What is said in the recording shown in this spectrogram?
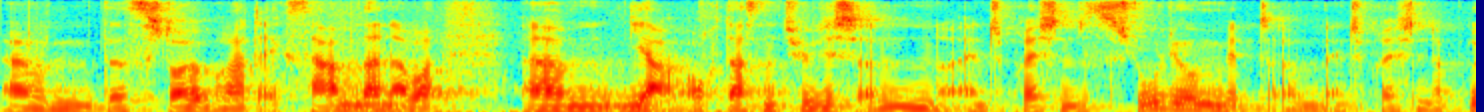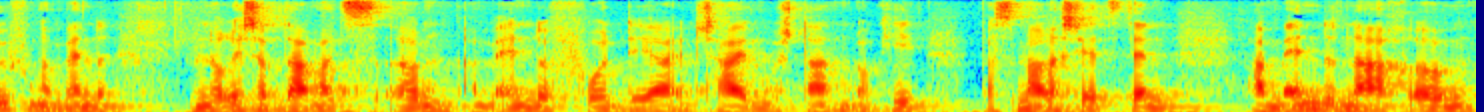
ähm, das Steuerberaterexamen dann, aber ähm, ja, auch das natürlich ein entsprechendes Studium mit ähm, entsprechender Prüfung am Ende. Und auch ich habe damals ähm, am Ende vor der Entscheidung gestanden, okay, was mache ich jetzt? Denn am Ende nach ähm,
